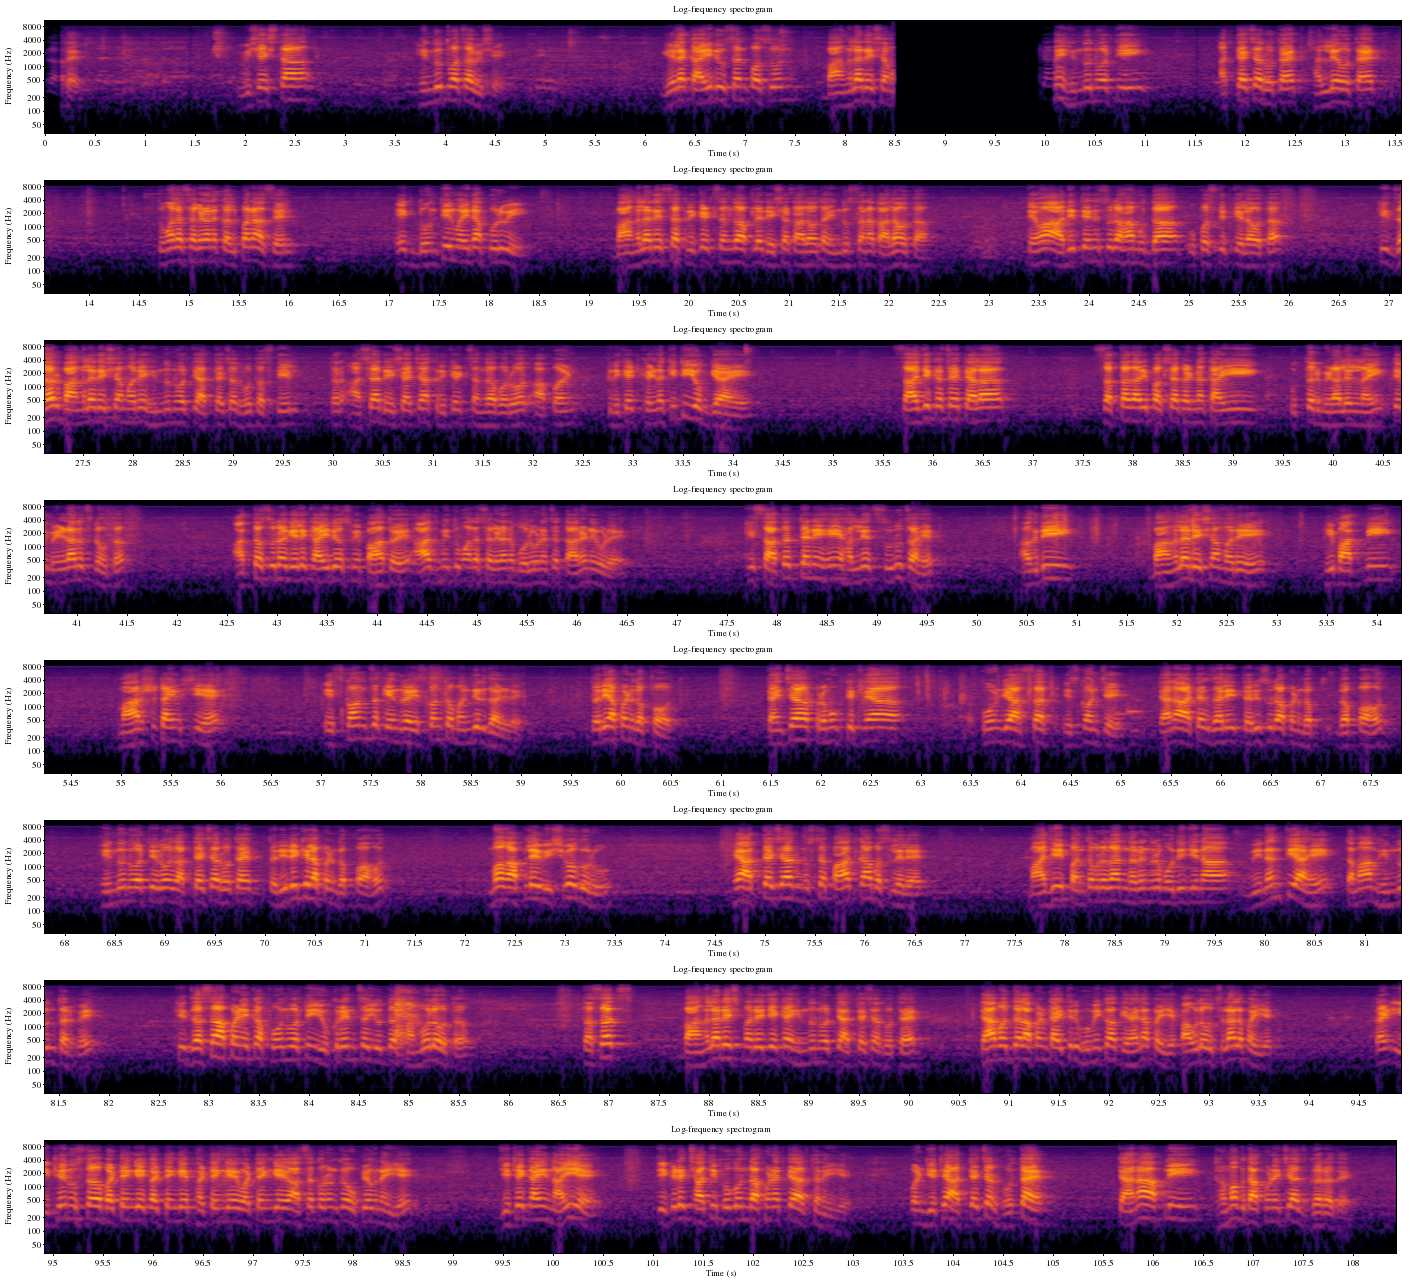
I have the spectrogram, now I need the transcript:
जात आहेत विशेषतः हिंदुत्वाचा विषय. गेल्या काही दिवसांपासून बांगलादेशामध्ये हिंदूंवरती अत्याचार होत आहेत हल्ले होत आहेत. तुम्हाला सगळ्यांना कल्पना असेल एक दोन तीन महिन्यापूर्वी बांगलादेशचा क्रिकेट संघ आपल्या देशात आला होता हिंदुस्थानात आला होता. तेव्हा आदित्यने सुद्धा हा मुद्दा उपस्थित केला होता की जर बांगलादेशामध्ये हिंदूंवरती अत्याचार होत असतील तर अशा देशाच्या क्रिकेट संघाबरोबर आपण क्रिकेट खेळणं किती योग्य आहे? साहजिकच आहे त्याला सत्ताधारी पक्षाकडनं काही उत्तर मिळालेलं नाही ते मिळणारच नव्हतं. आत्ता सुद्धा गेले काही दिवस मी पाहतोय आज मी तुम्हाला सगळ्यांना बोलवण्याचं कारण एवढं आहे की सातत्याने हे हल्ले सुरूच आहेत. अगदी बांगलादेशामध्ये ही बातमी महाराष्ट्र टाईम्सची आहे. इस्कॉनचं केंद्र इस्कॉनचं मंदिर जाळले. तरी आपण गप्प आहोत. त्यांच्या प्रमुख तिथल्या कोण जे असतात इस्कॉनचे त्यांना अटक झाली तरीसुद्धा आपण गप गप्प आहोत. हिंदूंवरती रोज अत्याचार होत आहेत तरी देखील आपण गप्प आहोत. मग आपले विश्वगुरू हे अत्याचार नुसतं पाहत का बसलेले आहेत? माझी पंतप्रधान नरेंद्र मोदीजींना विनंती आहे तमाम हिंदूंतर्फे की जसं आपण एका फोनवरती युक्रेनचं युद्ध थांबवलं होतं तसंच बांगलादेशमध्ये जे काही हिंदूंवरती अत्याचार होत आहेत त्याबद्दल आपण काहीतरी भूमिका घ्यायला पाहिजे पावलं उचलायला पाहिजेत कारण इथे नुसतं बटेंगे कटेंगे फटेंगे वटेंगे असं करून काही उपयोग नाही आहे जिथे काही नाही आहे तिकडे छाती फुगवून दाखवण्यात काही अर्थ नाही आहे पण जिथे अत्याचार होत आहेत त्यांना आपली धमक दाखवण्याची आज गरज आहे.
